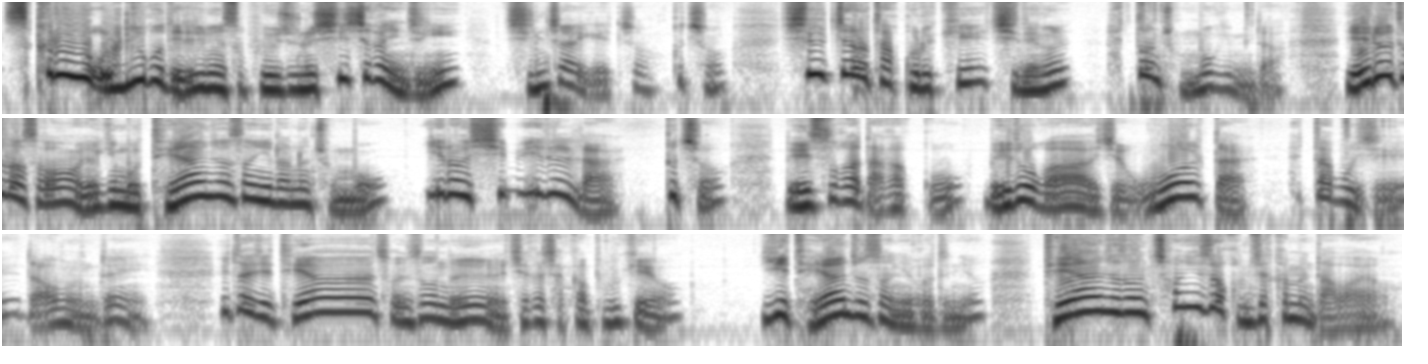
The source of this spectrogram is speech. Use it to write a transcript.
스크롤을 올리고 내리면서 보여주는 실시간 인증이 진짜이겠죠. 그렇죠? 실제로 다 그렇게 진행을 했던 종목입니다. 예를 들어서 여기 뭐 대한전선이라는 종목 1월 11일 날 그렇죠? 매수가 나갔고 매도가 이제 5월 달 했다고 이제 나오는데 일단 이제 대한전선을 제가 잠깐 볼게요. 이게 대한전선이거든요. 대한전선 천이서 검색하면 나와요.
